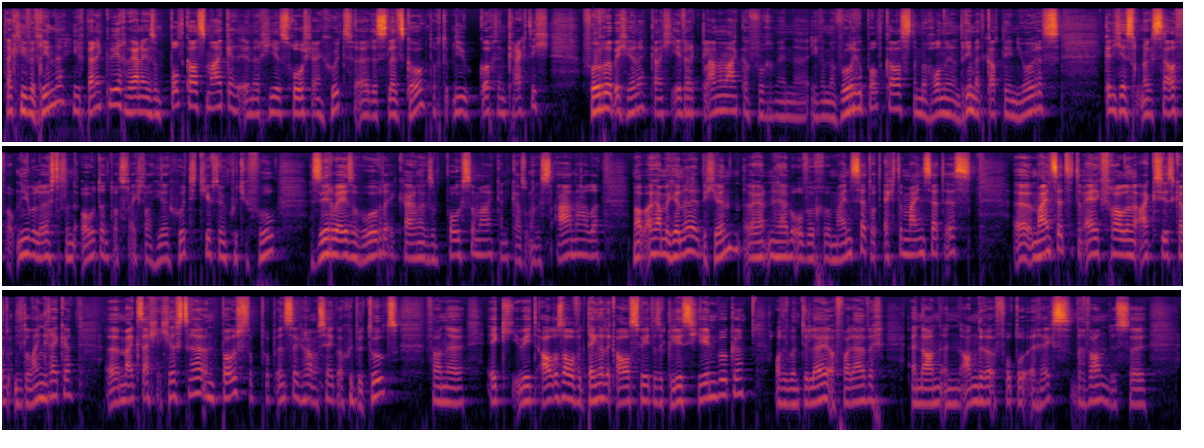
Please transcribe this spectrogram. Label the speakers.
Speaker 1: Dag lieve vrienden, hier ben ik weer. We gaan nog eens een podcast maken. De energie is hoog en goed, uh, dus let's go. Het wordt opnieuw kort en krachtig. Voor we beginnen kan ik even reclame maken voor mijn, uh, een van mijn vorige podcasts, nummer 103 met Kathleen Joris. Ik heb die gisteren nog eens zelf opnieuw beluisterd in de auto en het was echt wel heel goed. Het geeft een goed gevoel. Zeer wijze woorden. Ik ga er nog eens een poster maken en ik ga ze ook nog eens aanhalen. Maar we gaan beginnen bij het begin. We gaan het nu hebben over mindset, wat echt een mindset is. Uh, mindset zit hem eigenlijk vooral in de acties. Ik ga het ook niet lang rekken. Uh, maar ik zag gisteren een post op, op Instagram, waarschijnlijk wel goed bedoeld, van uh, ik weet alles al, of ik denk dat ik alles weet, dus ik lees geen boeken, of ik ben te lui, of whatever. En dan een andere foto rechts ervan, dus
